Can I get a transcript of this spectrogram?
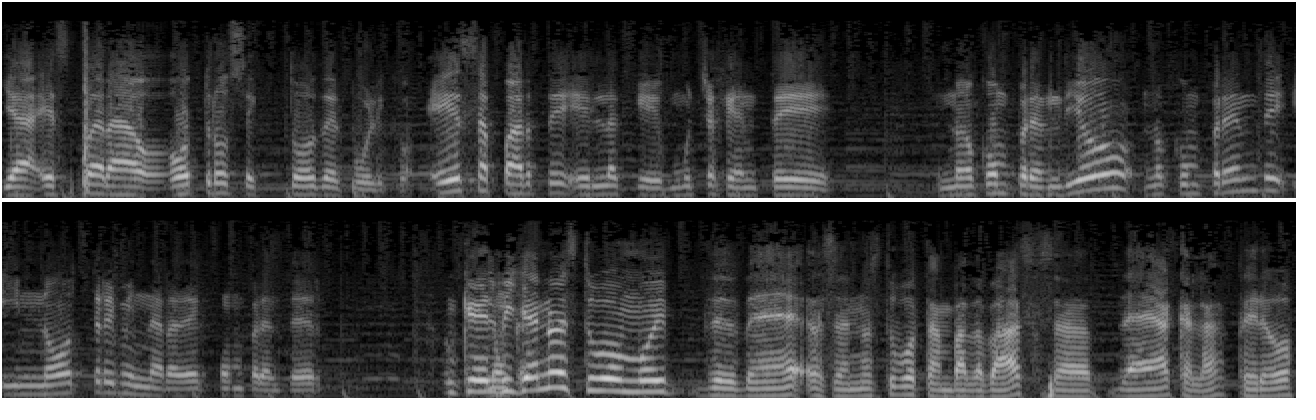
Ya es para otro sector del público. Esa parte es la que mucha gente no comprendió, no comprende y no terminará de comprender Aunque el Nunca. villano estuvo muy, de, de- o sea, no estuvo tan badass, o sea, de pero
